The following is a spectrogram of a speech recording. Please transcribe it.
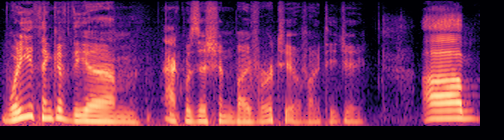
What do you think of the um, acquisition by Virtu of ITG? Um,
